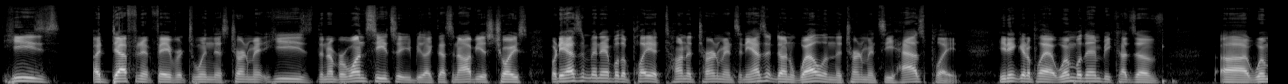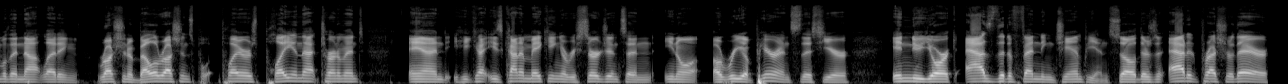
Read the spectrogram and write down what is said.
he's a definite favorite to win this tournament. He's the number one seed, so you'd be like, that's an obvious choice. But he hasn't been able to play a ton of tournaments, and he hasn't done well in the tournaments he has played. He didn't get to play at Wimbledon because of uh, Wimbledon not letting Russian and Belarusian pl- players play in that tournament. And he he's kind of making a resurgence and you know a reappearance this year in New York as the defending champion. So there's an added pressure there,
